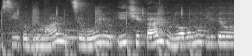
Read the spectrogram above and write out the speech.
Всіх обіймаю, цілую і чекаю в новому відео.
